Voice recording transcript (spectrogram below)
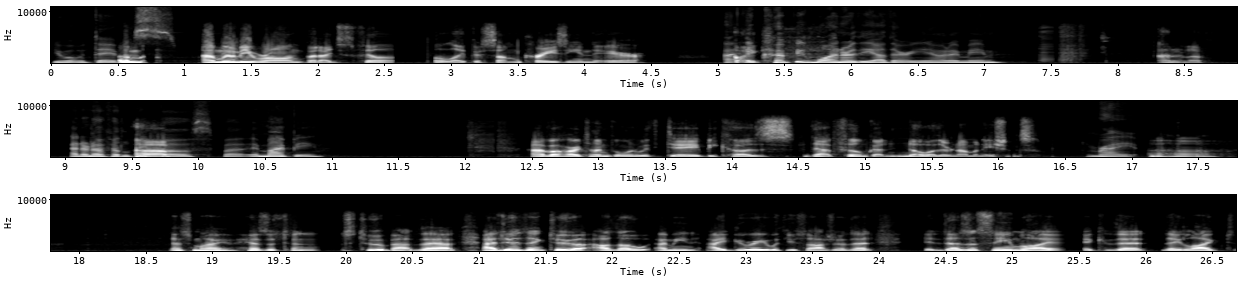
You went with Davis. I'm, I'm going to be wrong, but I just feel like there's something crazy in the air. I, like, it could be one or the other. You know what I mean? I don't know. I don't know if it'll be uh, both, but it might be. I have a hard time going with Day because that film got no other nominations. Right. Uh huh. That's my hesitance too about that. I do think too, although I mean I agree with you, Sasha, that it doesn't seem like that they liked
